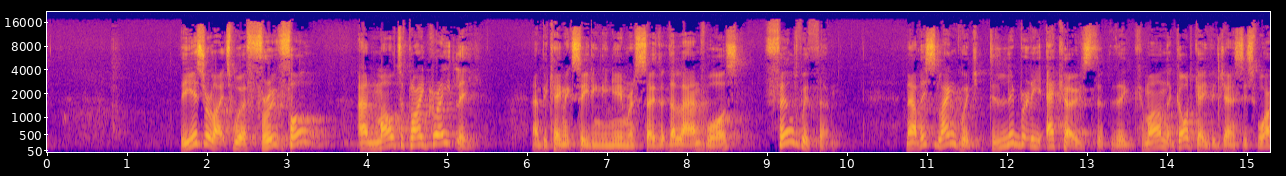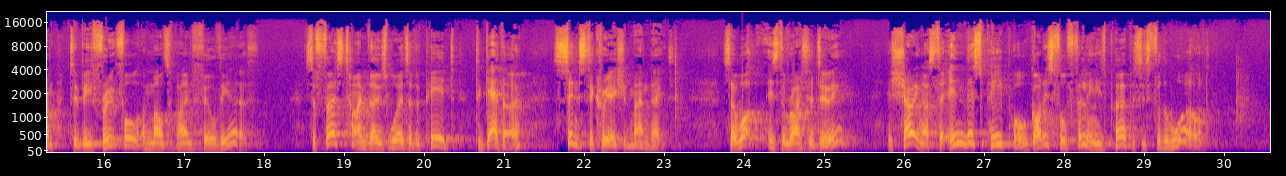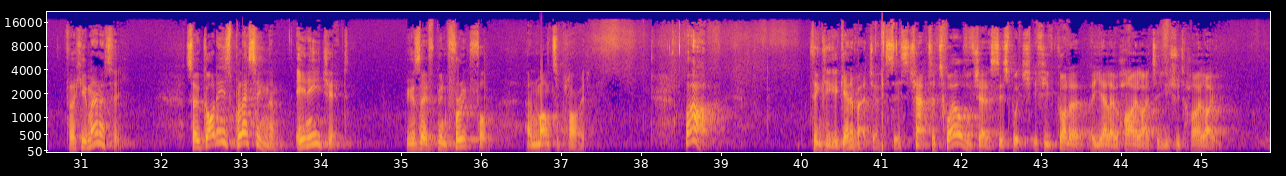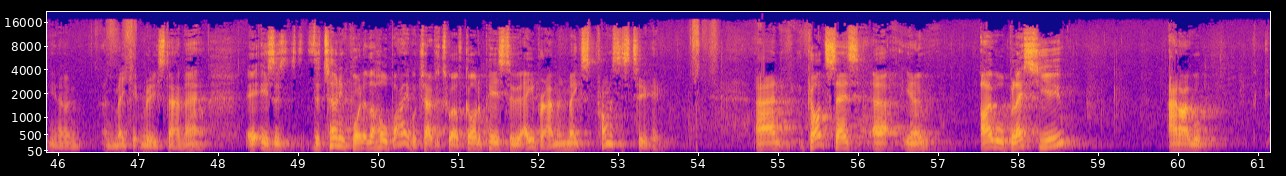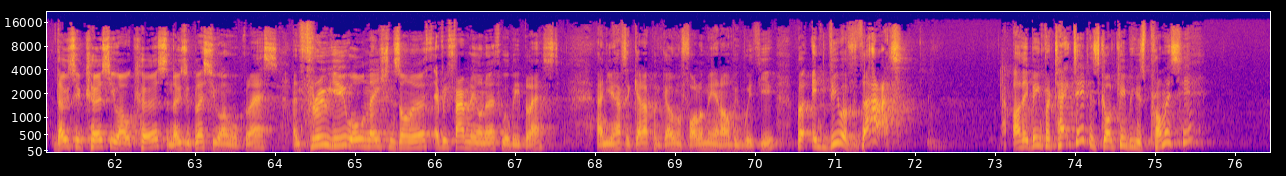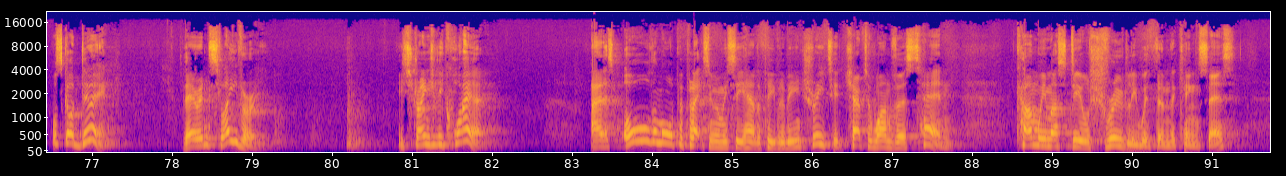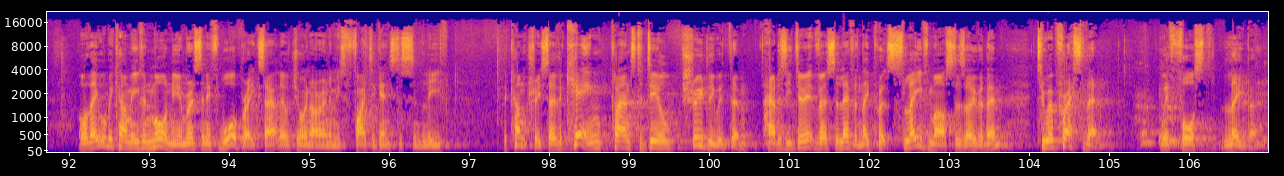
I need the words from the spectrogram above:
The Israelites were fruitful and multiplied greatly and became exceedingly numerous, so that the land was filled with them. Now, this language deliberately echoes the, the command that God gave in Genesis 1 to be fruitful and multiply and fill the earth. It's the first time those words have appeared together since the creation mandate. So, what is the writer doing? He's showing us that in this people, God is fulfilling his purposes for the world, for humanity. So, God is blessing them in Egypt because they've been fruitful and multiplied. But, thinking again about Genesis, chapter 12 of Genesis, which if you've got a, a yellow highlighter, you should highlight, you know, and, and make it really stand out is the turning point of the whole Bible. Chapter 12, God appears to Abraham and makes promises to him. And God says, uh, you know, I will bless you, and I will, those who curse you, I will curse, and those who bless you, I will bless. And through you, all nations on earth, every family on earth will be blessed. And you have to get up and go and follow me, and I'll be with you. But in view of that, are they being protected? Is God keeping his promise here? What's God doing? They're in slavery. He's strangely quiet. And it's all the more perplexing when we see how the people are being treated. Chapter 1, verse 10. Come, we must deal shrewdly with them, the king says, or they will become even more numerous, and if war breaks out, they'll join our enemies, fight against us, and leave the country. So the king plans to deal shrewdly with them. How does he do it? Verse 11 They put slave masters over them to oppress them with forced labor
